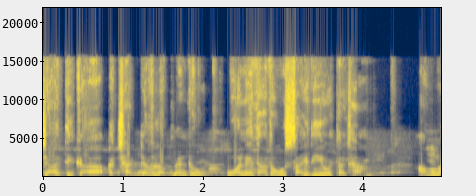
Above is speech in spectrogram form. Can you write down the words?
जाति का अच्छा डेवलपमेंट हो, वो नहीं था तो उस साइड ही होता था हम। हम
